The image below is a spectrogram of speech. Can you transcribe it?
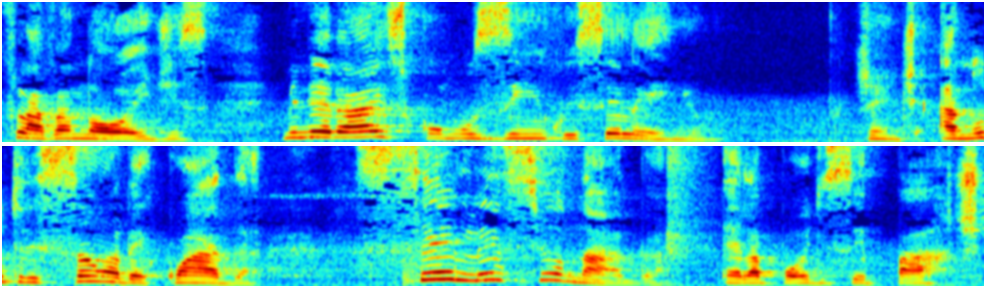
flavonoides, minerais como zinco e selênio. Gente, a nutrição adequada, selecionada, ela pode ser parte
